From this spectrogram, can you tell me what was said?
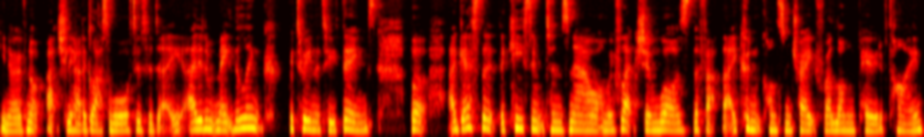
you know, I've not actually had a glass of water today. I didn't make the link between the two things. But I guess that the key symptoms now on reflection was the fact that I couldn't concentrate for a long period of time.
